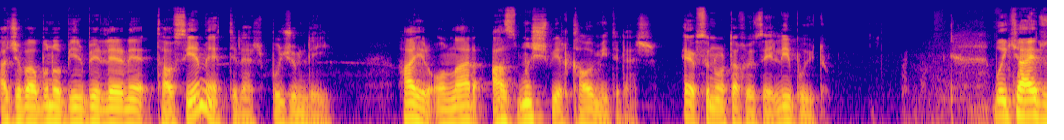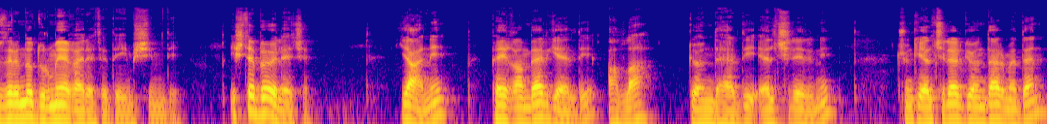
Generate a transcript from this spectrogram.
Acaba bunu birbirlerine tavsiye mi ettiler bu cümleyi? Hayır onlar azmış bir kavm idiler. Hepsinin ortak özelliği buydu. Bu iki ayet üzerinde durmaya gayret edeyim şimdi. İşte böylece. Yani peygamber geldi, Allah gönderdi elçilerini. Çünkü elçiler göndermeden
